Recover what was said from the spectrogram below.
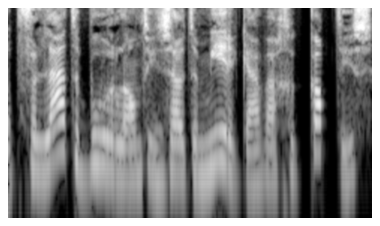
Op verlaten boerenland in Zuid-Amerika waar gekapt is,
